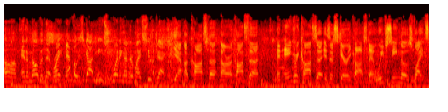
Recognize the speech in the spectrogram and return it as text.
um, and a Melvin that right now has got me sweating under my suit jacket. Yeah, Acosta or Acosta, an angry Costa is a scary Costa, and we've seen those fights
